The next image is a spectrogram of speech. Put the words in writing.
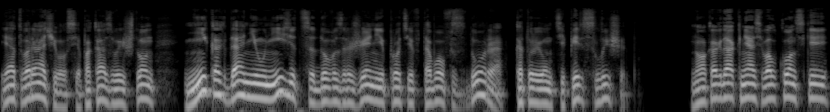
и отворачивался, показывая, что он никогда не унизится до возражения против того вздора, который он теперь слышит. Но когда князь Волконский,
